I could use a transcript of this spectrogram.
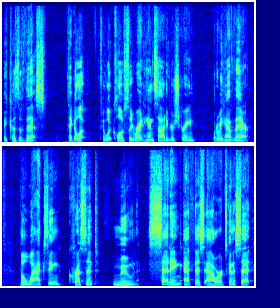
because of this. Take a look. If you look closely, right-hand side of your screen, what do we have there? The waxing crescent moon setting at this hour. It's going to set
